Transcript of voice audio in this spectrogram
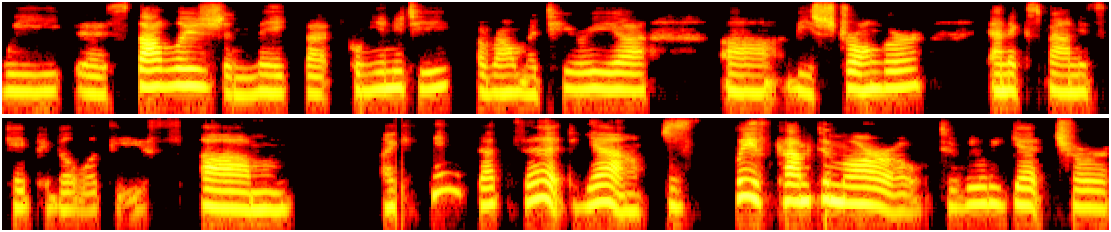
we establish and make that community around Materia uh, be stronger and expand its capabilities. Um, I think that's it. Yeah, just please come tomorrow to really get your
